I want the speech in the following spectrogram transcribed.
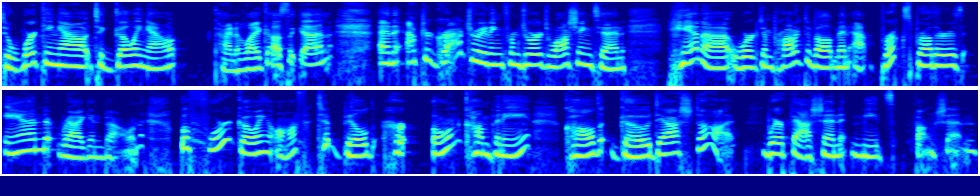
to working out to going out kind of like us again. And after graduating from George Washington, Hannah worked in product development at Brooks Brothers and Rag and Bone before going off to build her own company called Go Dash Dot, where fashion meets function.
